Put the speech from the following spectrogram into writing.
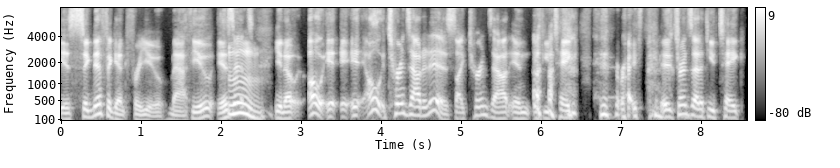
is significant for you matthew is mm. it you know oh it, it, oh it turns out it is. Like turns out in if you take right it turns out if you take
